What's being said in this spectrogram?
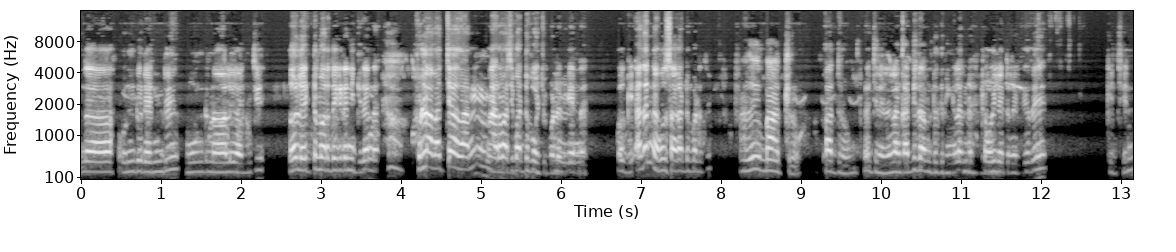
இந்த ஒன்று ரெண்டு மூன்று நாலு அஞ்சு ஏழு எட்டு மரத்துக்கிட்ட நிக்குது. என்ன? ஃபுல்லா வச்சாதானே அரைவாசி பட்டு போச்சு போல என்ன? ஓகே அதான் புதுசா கட்டுப்படுது. அது பாத்ரூம் பாத்ரூம் பிரச்சனை இல்லை. எல்லாம் கட்டி தான் இருக்கிறீங்களா? இந்த டாய்லெட் இருக்குது. கிச்சன்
